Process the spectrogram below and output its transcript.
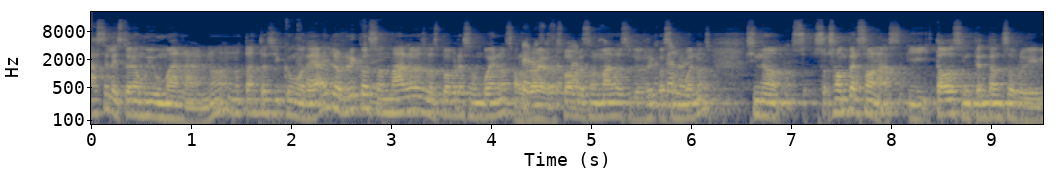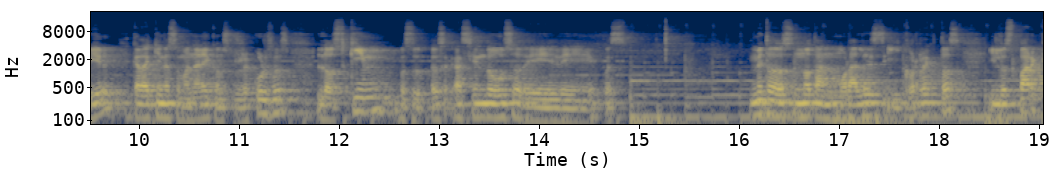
hace la historia muy humana, ¿no? No tanto así como de, ay, los ricos son malos, los pobres son buenos, al revés, los pobres son malos y los ricos son buenos, sino son personas y todos intentan sobrevivir, cada quien a su manera y con sus recursos. Los Kim, pues, haciendo uso de, de pues, métodos no tan morales y correctos, y los Park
